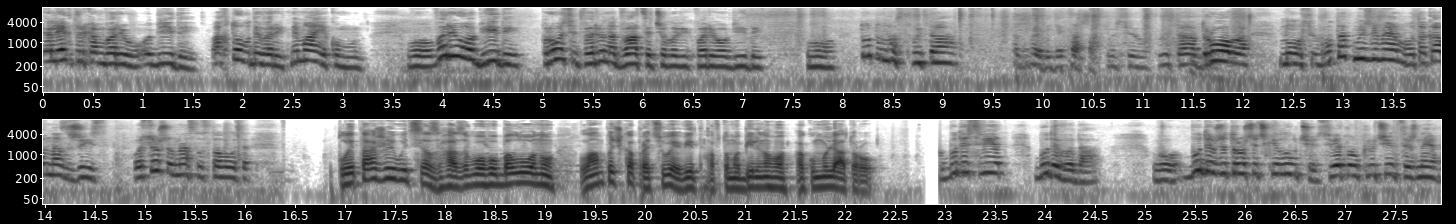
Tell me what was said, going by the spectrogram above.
електрикам варю обіди. А хто буде варити? Немає кому. Во, варю обіди. Просять, варю на 20 чоловік, варю обіди. Во. Тут у нас плита. Ось, плита, дрова носимо. Отак ми живемо, отака в нас життя. Ось що що в нас залишилося. Плита живиться з газового балону. Лампочка працює від автомобільного акумулятору. Буде світ, буде вода. Во. Буде вже трошечки лучше. Світло включив, це ж не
